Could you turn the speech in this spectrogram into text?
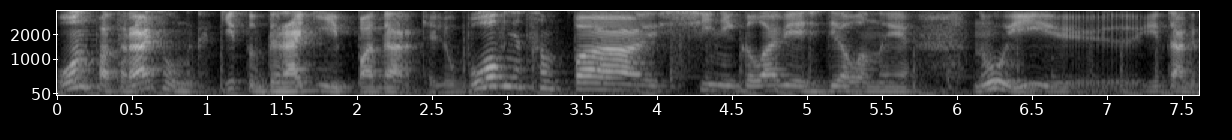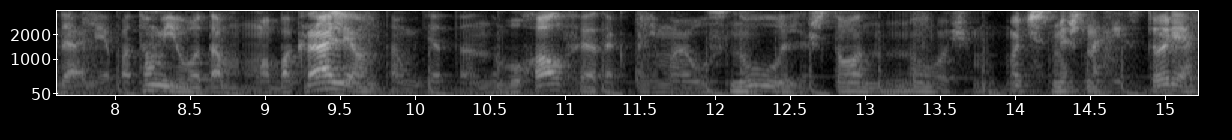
он потратил на какие-то дорогие подарки любовницам по синей голове сделанные, ну и, и так далее. Потом его там обокрали, он там где-то набухался, я так понимаю, уснул или что. Ну, в общем, очень смешная история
